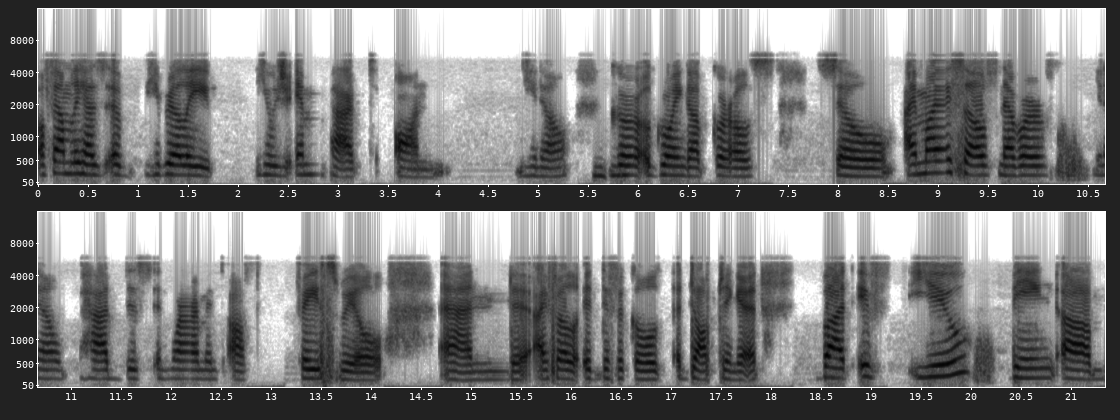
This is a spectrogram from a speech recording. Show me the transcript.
a family has a really huge impact on, you know, mm-hmm. girl, growing up girls. So I myself never, you know, had this environment of face veil and I felt it difficult adopting it. But if you being um,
